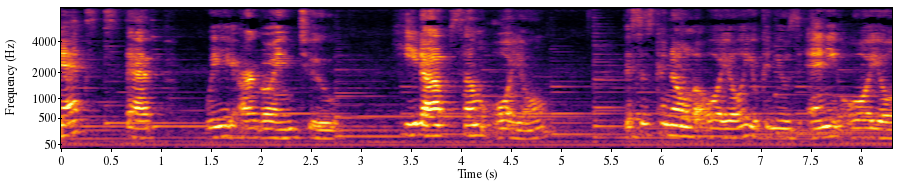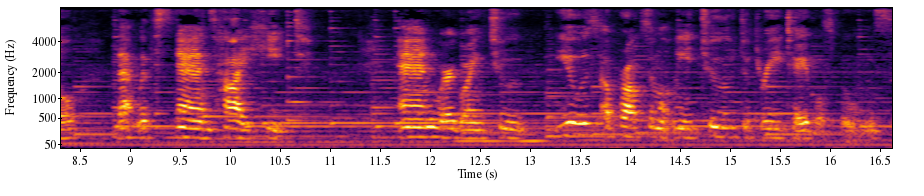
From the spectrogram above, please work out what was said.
Next step, we are going to heat up some oil. This is canola oil. You can use any oil that withstands high heat. And we're going to use approximately two to three tablespoons.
